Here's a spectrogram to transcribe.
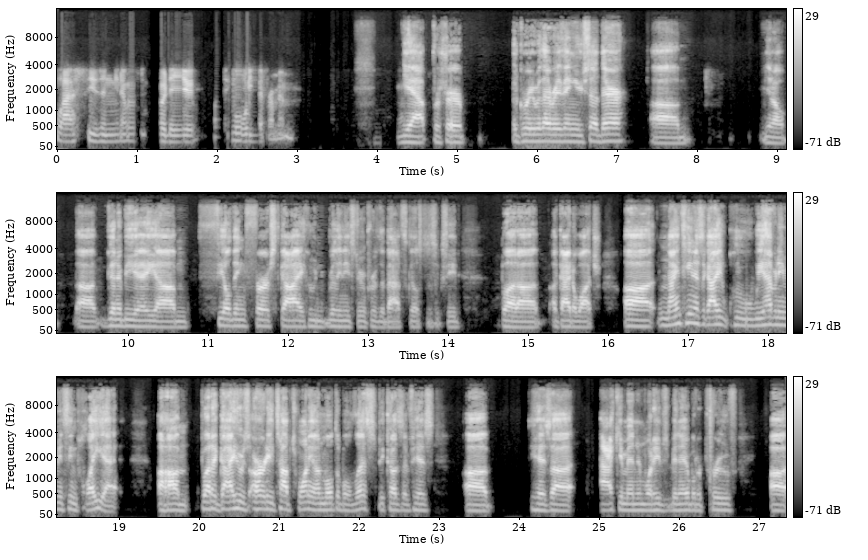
last season. You know, with ODU. Let's what we get from him. Yeah, for sure. Agree with everything you said there. Um, you know, uh, going to be a um, fielding first guy who really needs to improve the bat skills to succeed, but uh, a guy to watch. Uh, 19 is a guy who we haven't even seen play yet, um, but a guy who's already top 20 on multiple lists because of his uh, his uh, acumen and what he's been able to prove uh,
